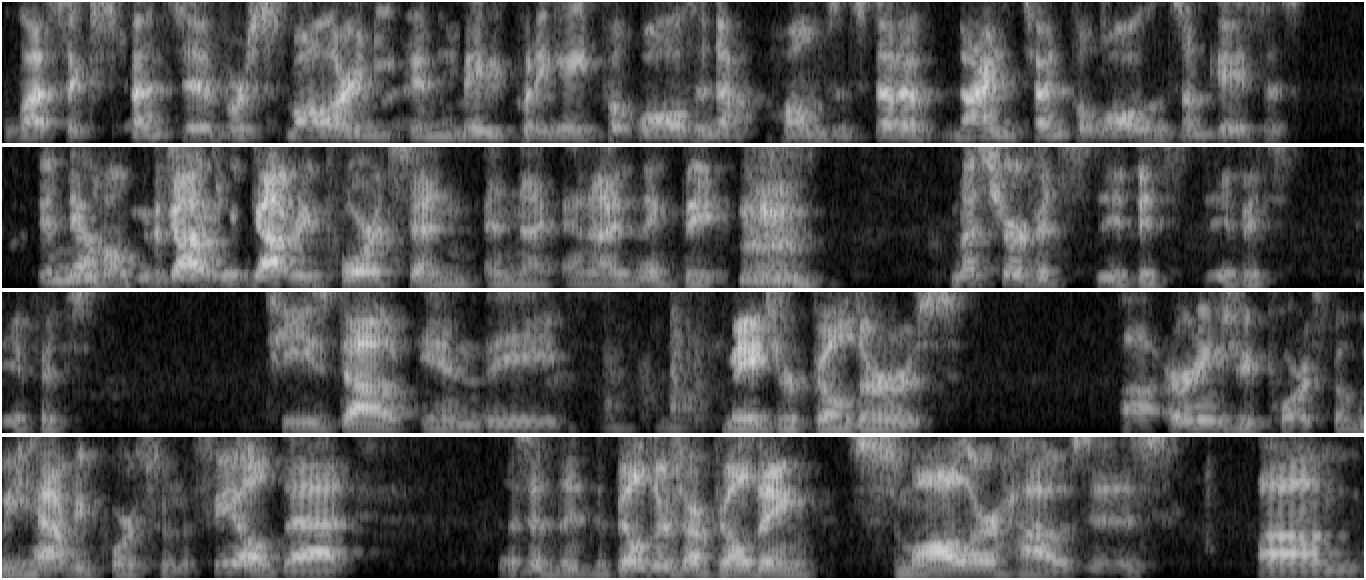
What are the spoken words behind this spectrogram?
less expensive or smaller, and, and maybe putting eight foot walls into homes instead of nine and ten foot walls in some cases? In new home we've got we've got reports and and I, and I think the I'm not sure if it's if it's if it's if it's teased out in the major builders uh, earnings reports, but we have reports from the field that listen, the, the builders are building smaller houses, um,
